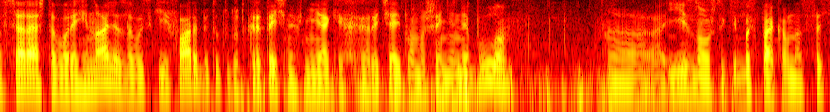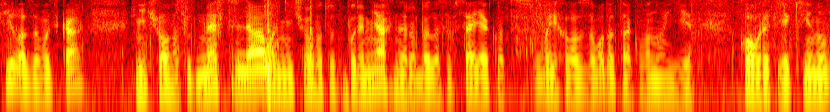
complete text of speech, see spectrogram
Все решта в оригіналі, заводській фарбі. Тобто тут критичних ніяких речей по машині не було. Е, І знову ж таки, безпека в нас все ціла, заводська. Нічого тут не стріляло, нічого тут по ремнях не робилося. Все як от виїхало з заводу, так воно є. Коврик я кинув,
